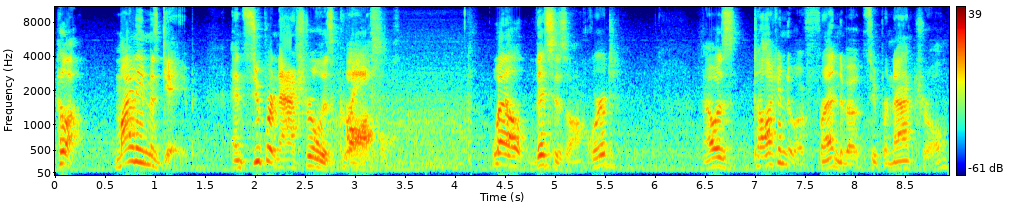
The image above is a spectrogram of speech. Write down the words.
Hello, my name is Gabe, and Supernatural is great. Awful. Well, this is awkward. I was talking to a friend about Supernatural,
